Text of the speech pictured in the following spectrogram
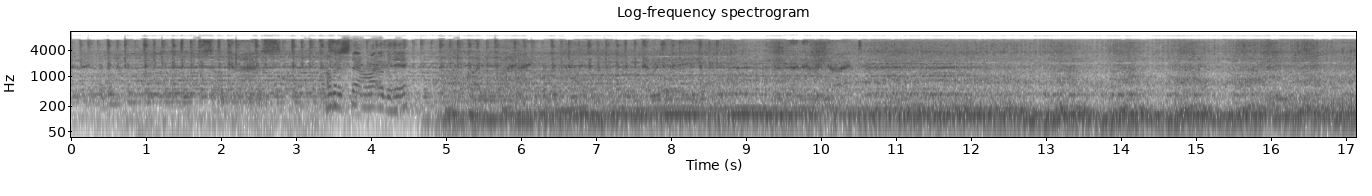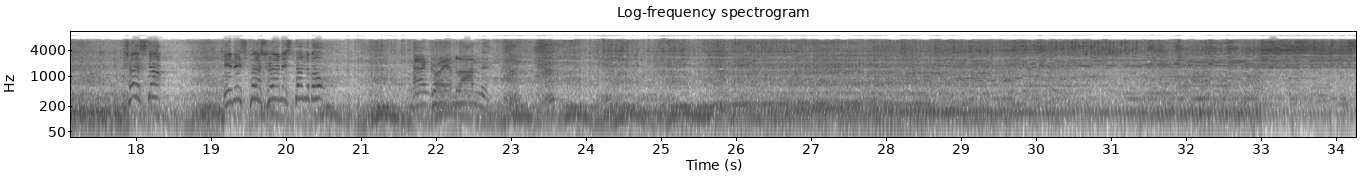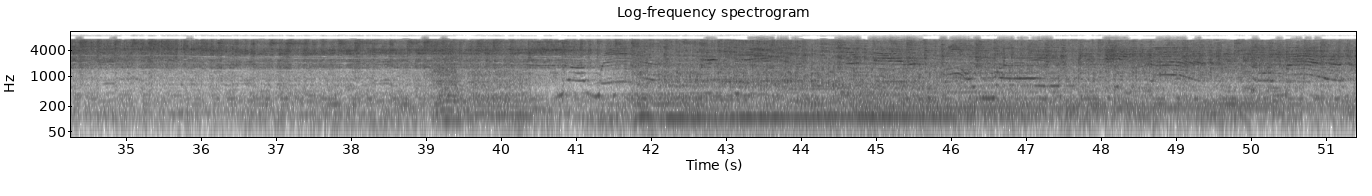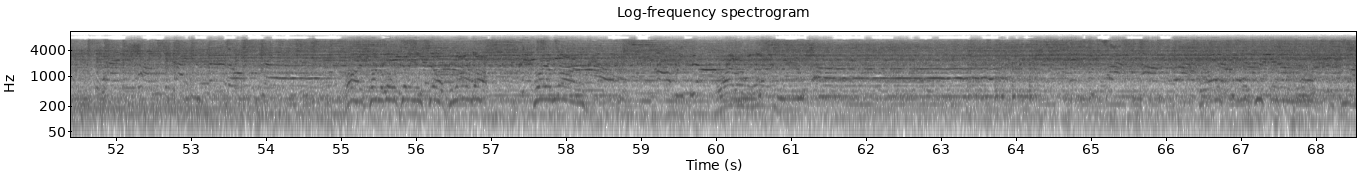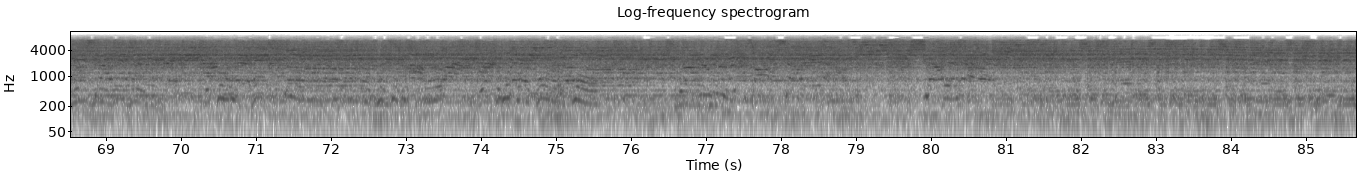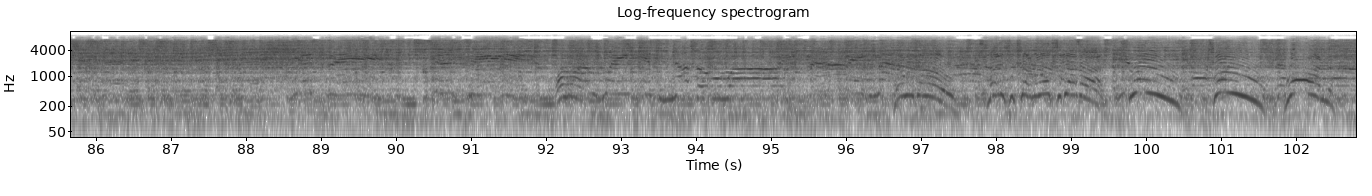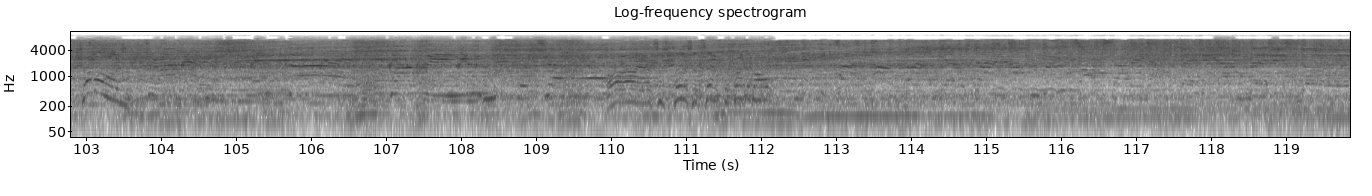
I'm going to stand right over here. Every day. And every night. First up in this first round is Thunderbolt and Graham Lunn.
